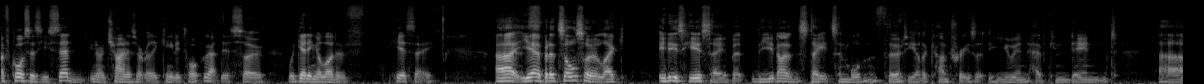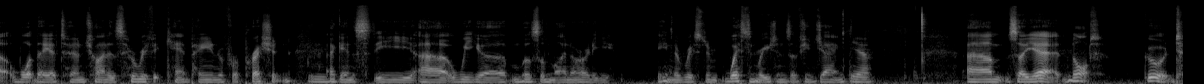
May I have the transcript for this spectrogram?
of course, as you said, you know, China's not really keen to talk about this, so we're getting a lot of hearsay. Uh, yeah, but it's also like it is hearsay, but the United States and more than 30 other countries at the UN have condemned uh, what they have termed China's horrific campaign of repression Mm. against the uh, Uyghur Muslim minority in the western, western regions of Xinjiang. Yeah. Um, so, yeah, not good.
